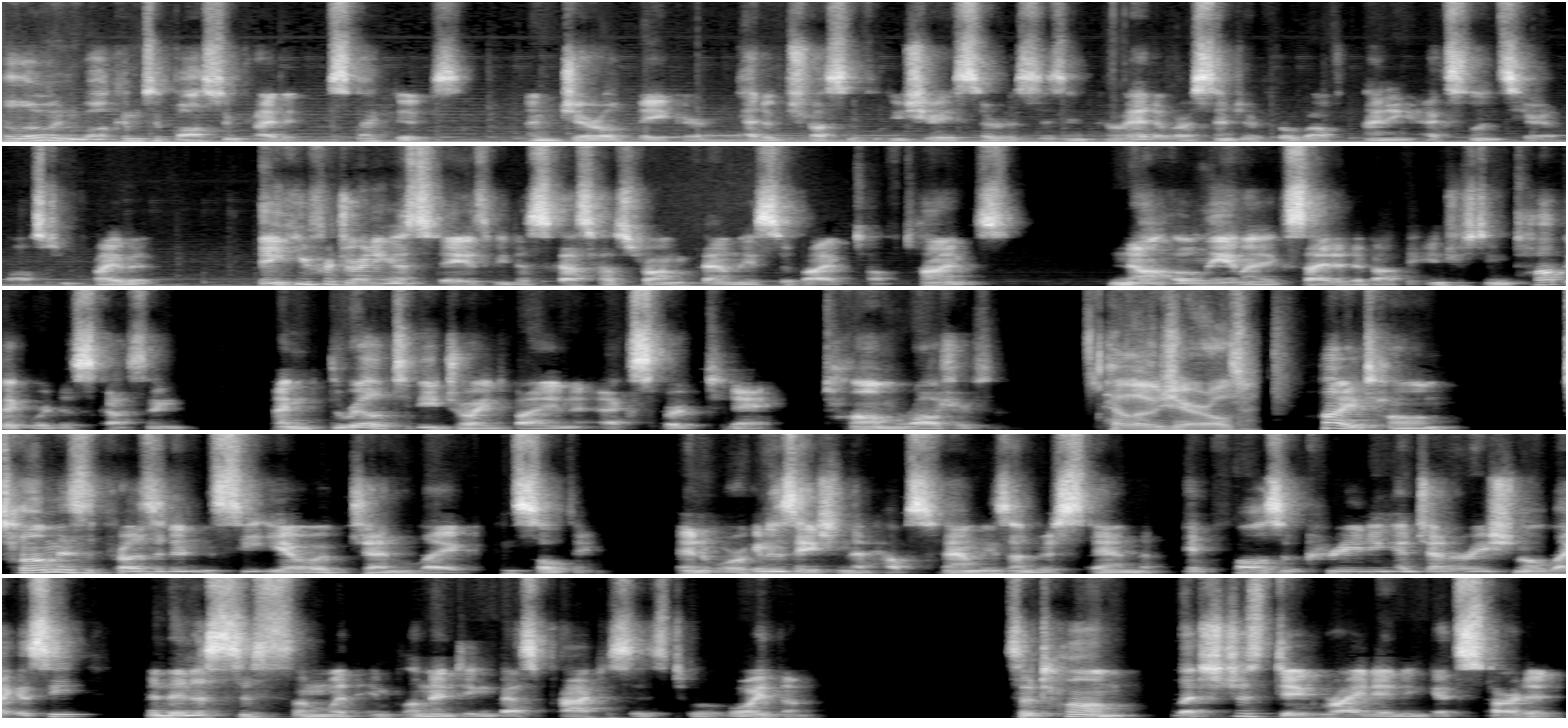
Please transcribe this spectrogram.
Hello and welcome to Boston Private Perspectives. I'm Gerald Baker, Head of Trust and Fiduciary Services and co head of our Center for Wealth Planning Excellence here at Boston Private. Thank you for joining us today as we discuss how strong families survive tough times. Not only am I excited about the interesting topic we're discussing, I'm thrilled to be joined by an expert today, Tom Rogerson. Hello, Gerald. Hi, Tom. Tom is the president and CEO of GenLeg Consulting, an organization that helps families understand the pitfalls of creating a generational legacy and then assists them with implementing best practices to avoid them. So, Tom, let's just dig right in and get started.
